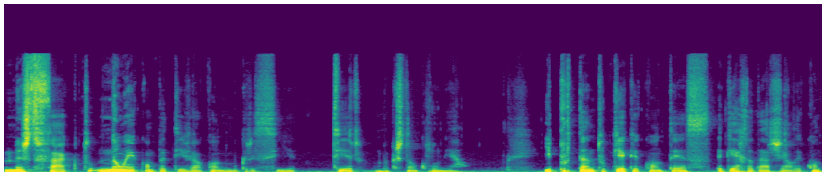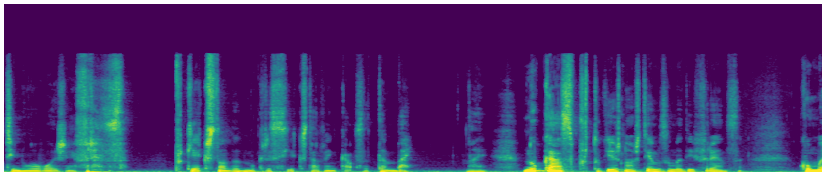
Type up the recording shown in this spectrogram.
Mas, de facto, não é compatível com a democracia ter uma questão colonial. E, portanto, o que é que acontece? A guerra da Argélia continua hoje em França, porque é a questão da democracia que estava em causa também. É? No caso português, nós temos uma diferença. Como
